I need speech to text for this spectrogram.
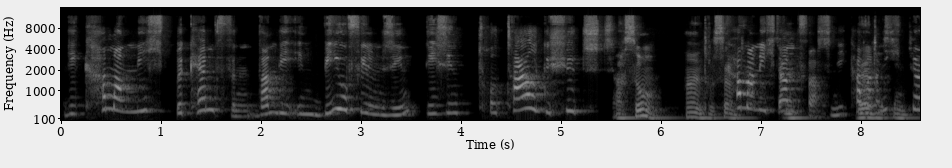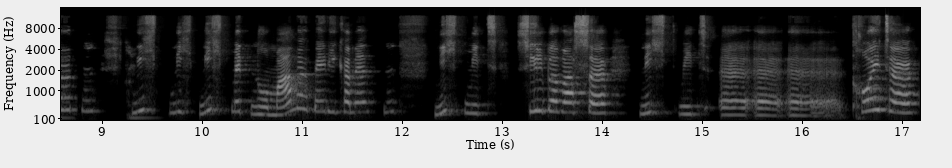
die kann man nicht bekämpfen. Wann die in Biofilm sind, die sind total geschützt. Ach so, ah, interessant. Die kann man nicht anfassen, die kann man nicht töten, nicht, nicht, nicht mit normalen Medikamenten, nicht mit Silberwasser, nicht mit äh, äh, äh Kräuter,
